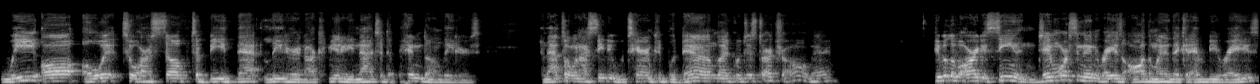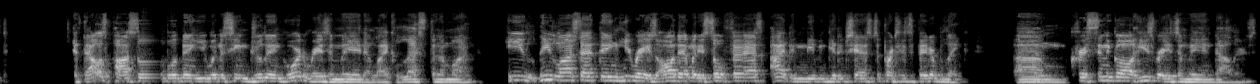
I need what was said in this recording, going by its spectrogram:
We all owe it to ourselves to be that leader in our community, not to depend on leaders. And that's why when I see people tearing people down, I'm like, well, just start your own, man. People have already seen Jim Morrison didn't raise all the money that could ever be raised. If that was possible, then you wouldn't have seen Julian Gordon raise a million in like less than a month. He he launched that thing. He raised all that money so fast, I didn't even get a chance to participate or blink. Um, Chris Senegal, he's raised a million dollars.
